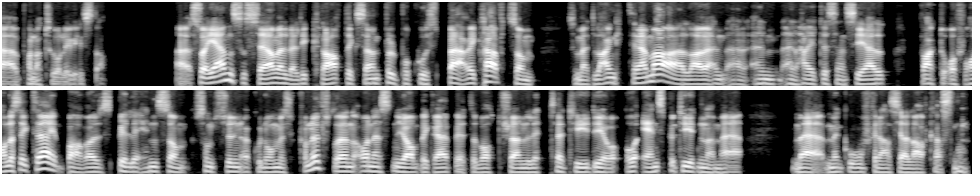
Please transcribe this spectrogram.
eh, på naturlig vis. da. Eh, så igjen så ser vi et veldig klart eksempel på hvordan bærekraft som, som et langt tema, eller en, en, en helt essensiell faktor å forholde seg til. Bare spille inn som, som sunn økonomisk fornuft, og, nesten gjøre begrepet etter vårt skjønn litt tetydig og, og ensbetydende med, med, med, god finansiell avkastning.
